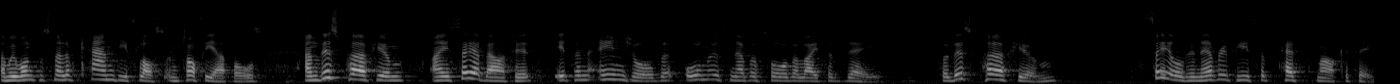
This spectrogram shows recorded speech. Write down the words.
and we want to smell of candy floss and toffee apples. And this perfume, I say about it, it's an angel that almost never saw the light of day. For this perfume failed in every piece of test marketing.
